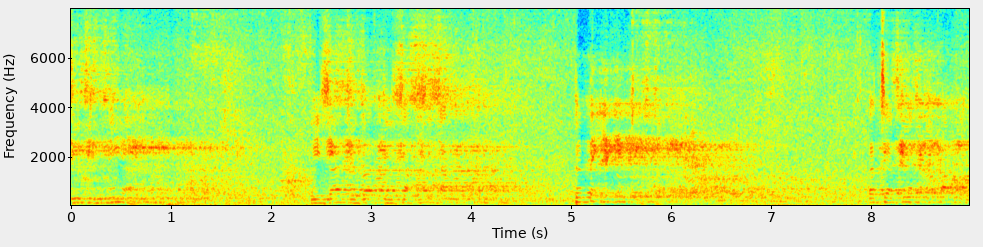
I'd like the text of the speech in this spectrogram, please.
di dunia bisa juga disaksikan detik itu juga kejadian apa pun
